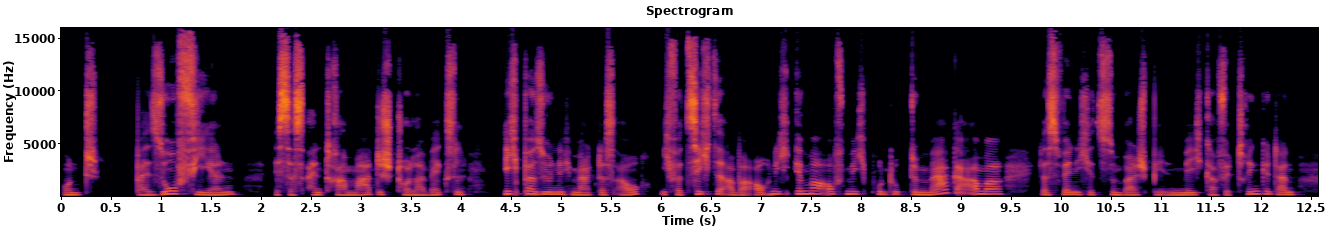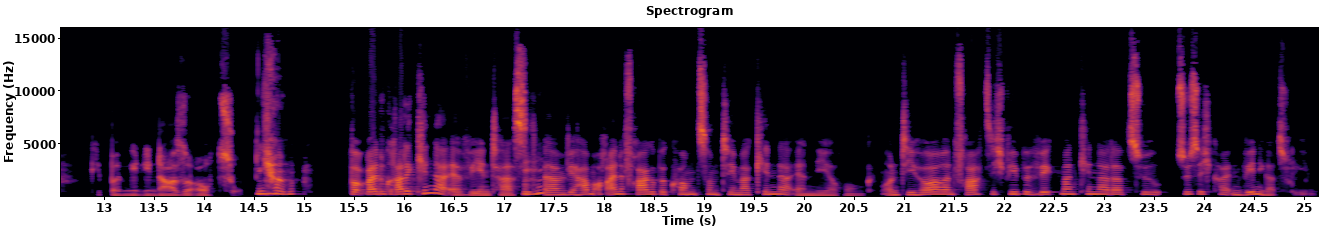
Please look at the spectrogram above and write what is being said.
Und bei so vielen ist das ein dramatisch toller Wechsel, ich persönlich merke das auch. Ich verzichte aber auch nicht immer auf Milchprodukte, merke aber, dass wenn ich jetzt zum Beispiel einen Milchkaffee trinke, dann geht bei mir die Nase auch zu. Ja. Weil du gerade Kinder erwähnt hast. Mhm. Ähm, wir haben auch eine Frage bekommen zum Thema Kinderernährung. Und die Hörerin fragt sich, wie bewegt man Kinder dazu, Süßigkeiten weniger zu lieben?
